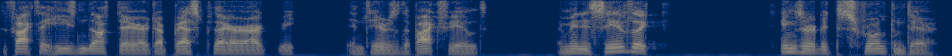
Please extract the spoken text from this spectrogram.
the fact that he's not there, their best player, arguably in terms of the backfield. I mean, it seems like things are a bit disgruntled there.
